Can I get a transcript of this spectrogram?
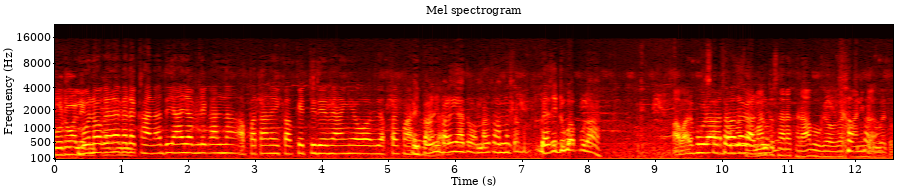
बोर्ड वाले दोनों कह रहे पहले खाना दिया जब निकालना अब पता नहीं कब कितनी देर में आएँगे और जब तक पानी पानी बढ़ गया तो हमारे सामने सब वैसे डूबा पूरा। हमारे पूरा सामान- तो सारा खराब हो गया अगर पानी में डूबे तो।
